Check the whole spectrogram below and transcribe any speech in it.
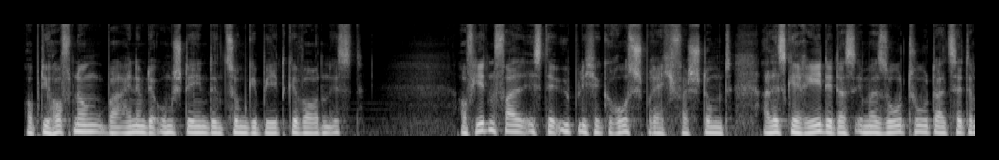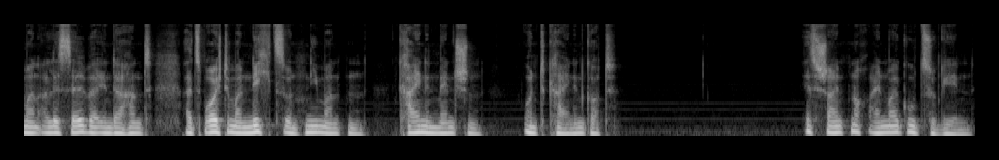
Ob die Hoffnung bei einem der Umstehenden zum Gebet geworden ist? Auf jeden Fall ist der übliche Großsprech verstummt, alles Gerede, das immer so tut, als hätte man alles selber in der Hand, als bräuchte man nichts und niemanden, keinen Menschen und keinen Gott. Es scheint noch einmal gut zu gehen.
